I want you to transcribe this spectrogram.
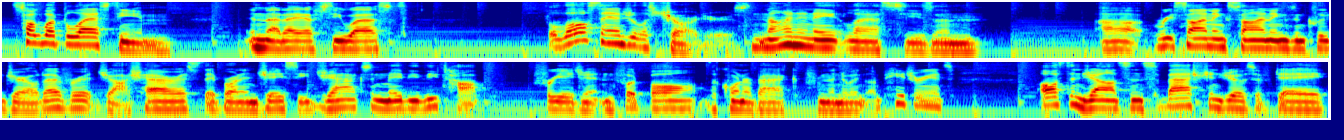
Let's talk about the last team in that AFC West. The Los Angeles Chargers, 9 and 8 last season. Uh, resigning signings include Gerald Everett, Josh Harris. They brought in J.C. Jackson, maybe the top free agent in football, the cornerback from the New England Patriots, Austin Johnson, Sebastian Joseph Day,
